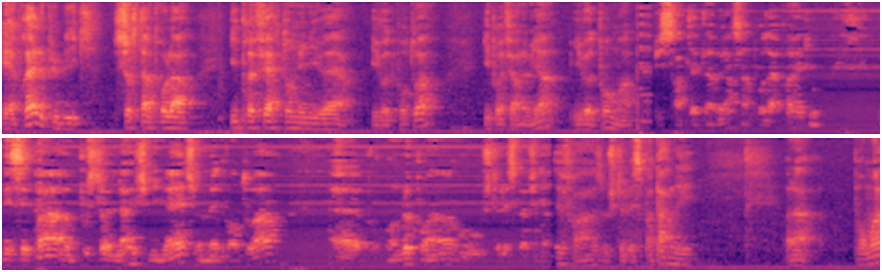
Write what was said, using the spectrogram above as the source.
Et après, le public, sur cette impro-là, il préfère ton univers, il vote pour toi, il préfère le mien, il vote pour moi. Puis ce sera peut-être l'inverse, l'impro d'après et tout. Mais c'est pas euh, pousse-toi là et je m'y mets, je me mets devant toi euh, pour prendre le point, ou je te laisse pas finir tes phrases, ou je te laisse pas parler. Voilà. Pour moi,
